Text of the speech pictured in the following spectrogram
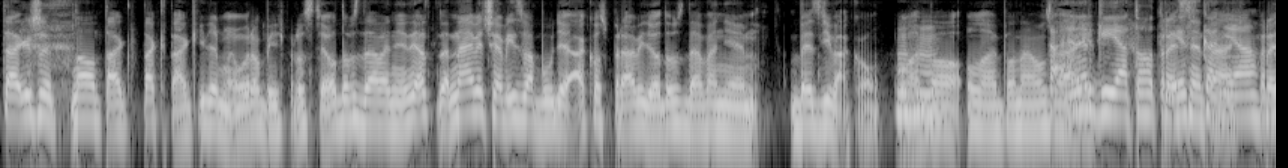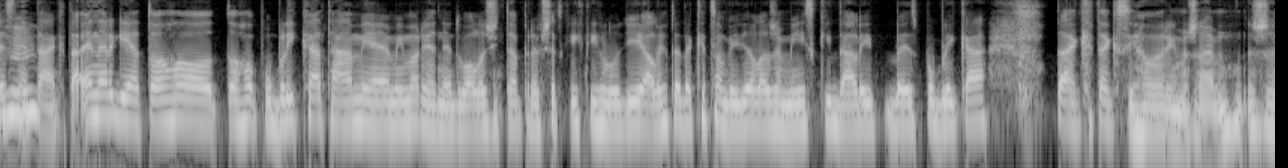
takže, no tak, tak, tak, ideme urobiť robiť proste odovzdávanie. Najväčšia výzva bude, ako spraviť odovzdávanie bez divákov, mm-hmm. lebo, lebo naozaj... Tá energia toho presne trieskania. Tak, presne mm-hmm. tak. Tá energia toho, toho publika tam je mimoriadne dôležitá pre všetkých tých ľudí, ale teda keď som videla, že mísky dali bez publika, tak, tak si hovorím, že, že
